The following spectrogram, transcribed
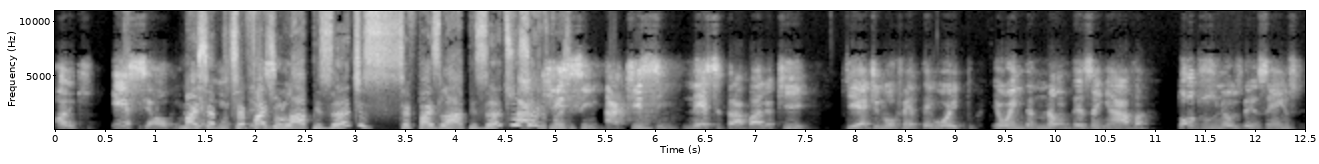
Olha aqui, esse álbum. Mas você é faz o lápis antes? Você faz lápis antes? Ou aqui faz... sim, aqui hum. sim. Nesse trabalho aqui, que é de 98, eu ainda não desenhava todos os meus desenhos,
